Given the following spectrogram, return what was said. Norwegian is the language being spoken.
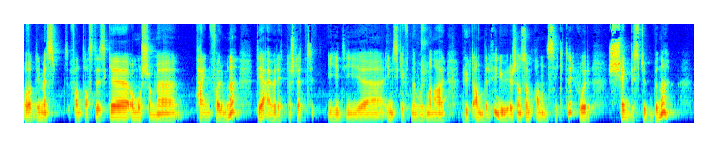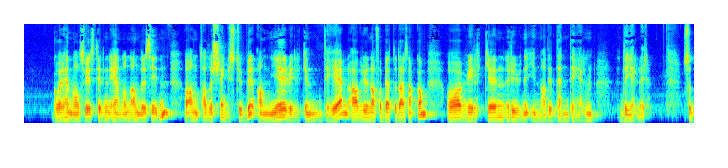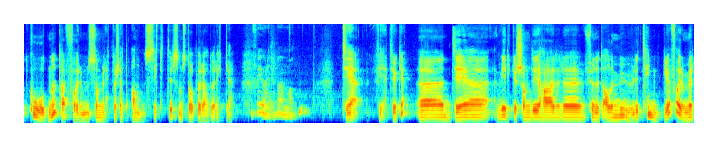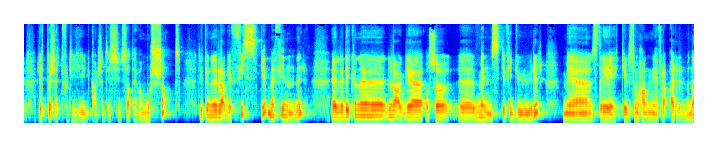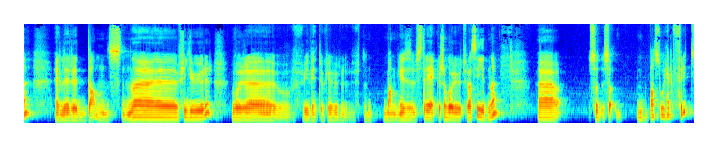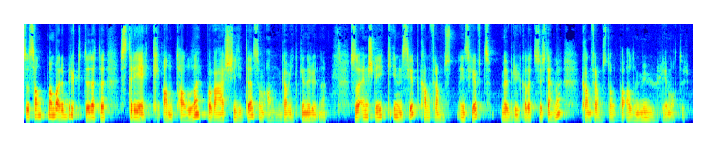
Og de mest fantastiske og morsomme tegnformene, det er jo rett og slett i de eh, innskriftene hvor man har brukt andre figurer, sånn som ansikter, hvor skjeggstubbene går henholdsvis til den ene og den andre siden, og antallet skjeggstubber angir hvilken del av runealfabetet det er snakk om, og hvilken rune innad i den delen det gjelder. Så kodene tar form som rett og slett ansikter som står på rad og rekke. Hvorfor gjorde de det på den måten? Det vet vi ikke. Eh, det virker som de har eh, funnet alle mulige tenkelige former, rett og slett fordi kanskje de syntes at det var morsomt. De kunne lage fisker med finner. Eller de kunne lage også eh, menneskefigurer med streker som hang ned fra armene. Eller dansende figurer, hvor vi vet jo ikke mange streker som går ut fra sidene. Eh, så, så, man sto helt fritt, så sant man bare brukte dette strekantallet på hver side som anga hvilken rune. Så en slik innskrift, innskrift med bruk av dette systemet kan framstå på alle mulige måter.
